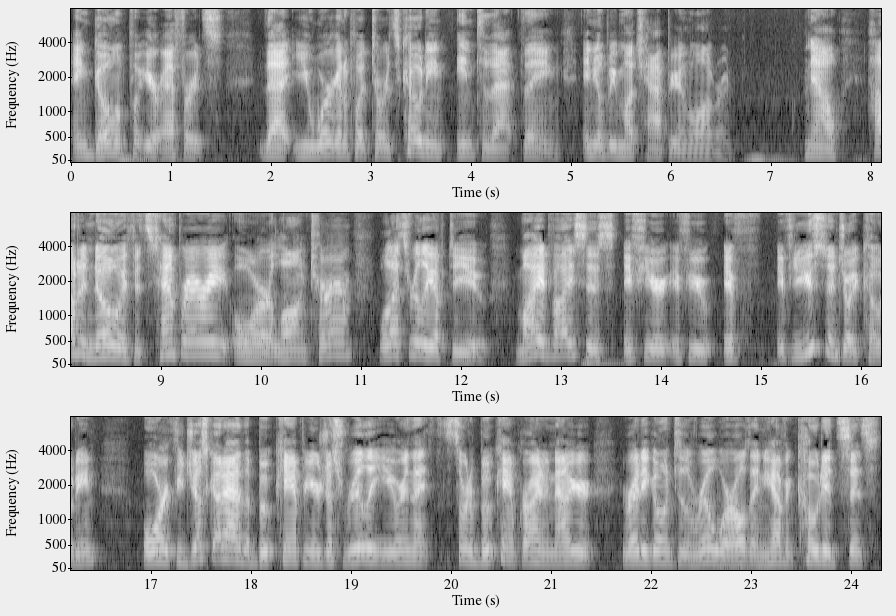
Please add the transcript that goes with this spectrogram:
and go and put your efforts that you were going to put towards coding into that thing and you'll be much happier in the long run. Now, how to know if it's temporary or long term? Well, that's really up to you. My advice is if you're if you if if you used to enjoy coding or if you just got out of the boot camp and you're just really you're in that sort of boot camp grind and now you're you're ready to go into the real world and you haven't coded since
